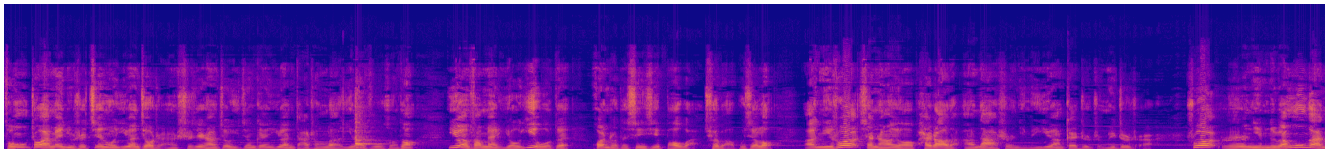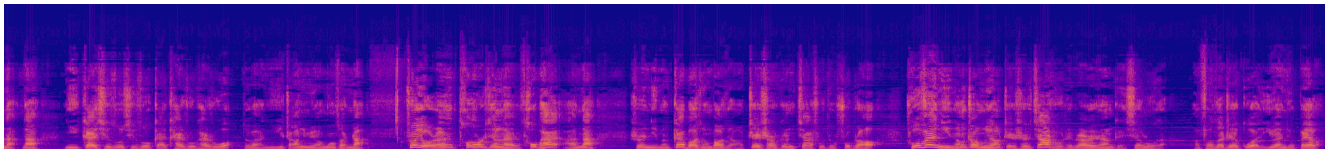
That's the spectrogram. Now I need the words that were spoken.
从周海媚女士进入医院就诊，实际上就已经跟医院达成了医疗服务合同，医院方面有义务对患者的信息保管，确保不泄露啊。你说现场有拍照的啊，那是你们医院该制止没制止。说是你们的员工干的，那你该起诉起诉，该开除开除，对吧？你找你们员工算账。说有人偷偷进来偷拍啊，那是你们该报警报警。这事儿跟家属就说不着，除非你能证明这是家属这边的人给泄露的。否则这锅医院就背了，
